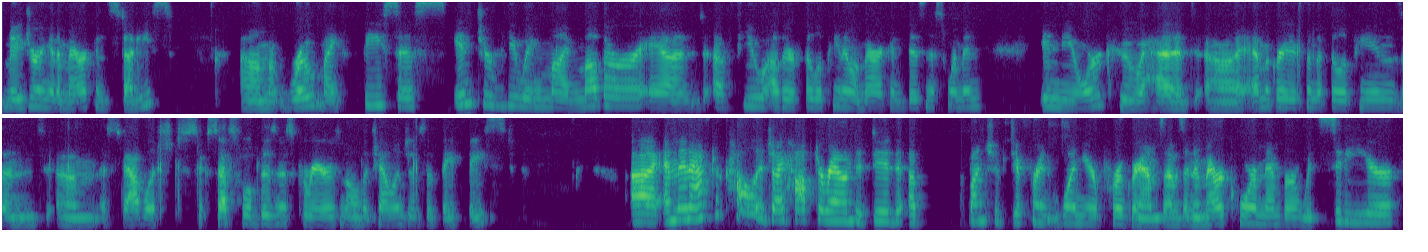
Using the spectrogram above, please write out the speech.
majoring in American Studies. Um, wrote my thesis interviewing my mother and a few other Filipino American businesswomen in New York who had uh, emigrated from the Philippines and um, established successful business careers and all the challenges that they faced. Uh, and then after college, I hopped around and did a bunch of different one year programs. I was an AmeriCorps member with City Year,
